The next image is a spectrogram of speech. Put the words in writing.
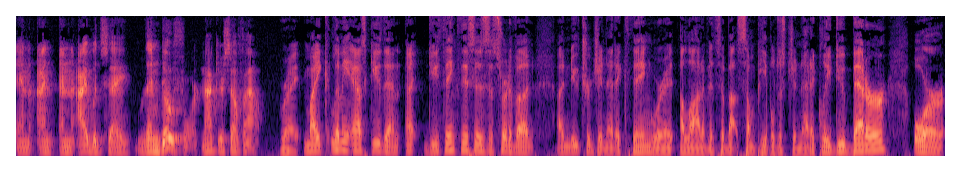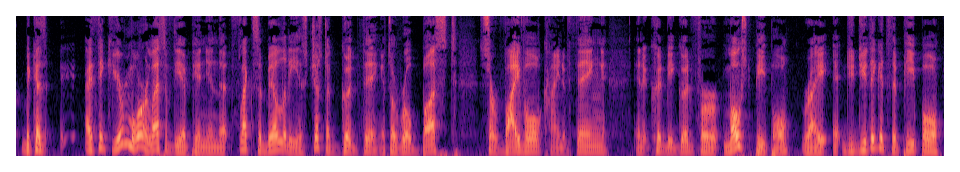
and and and I would say then go for it, knock yourself out. Right. Mike, let me ask you then uh, do you think this is a sort of a, a nutrigenetic thing where a lot of it's about some people just genetically do better? Or because I think you're more or less of the opinion that flexibility is just a good thing, it's a robust survival kind of thing, and it could be good for most people, right? Uh, do, do you think it's the people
